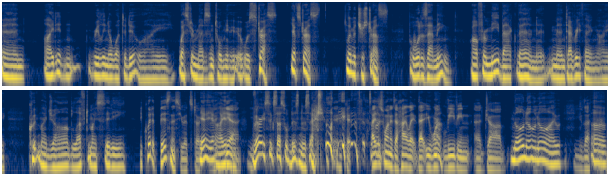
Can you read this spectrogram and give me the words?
And I didn't really know what to do. I Western medicine told me it was stress. You have stress. Limit your stress. But what does that mean? Well, for me back then, it meant everything. I quit my job, left my city. You quit a business you had started. Yeah, yeah, right? Yeah. very successful business actually. okay. I just wanted to highlight that you weren't yeah. leaving a job. No, no, no. I you left. Uh,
